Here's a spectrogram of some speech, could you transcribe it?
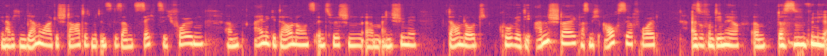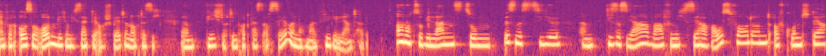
den habe ich im Januar gestartet mit insgesamt 60 Folgen, ähm, einige Downloads inzwischen, ähm, eine schöne Download-Kurve, die ansteigt, was mich auch sehr freut. Also von dem her, ähm, das finde ich einfach außerordentlich und ich sage dir auch später noch, dass ich, ähm, wie ich durch den Podcast auch selber nochmal viel gelernt habe. Auch noch zur Bilanz, zum Business-Ziel. Ähm, dieses Jahr war für mich sehr herausfordernd aufgrund der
